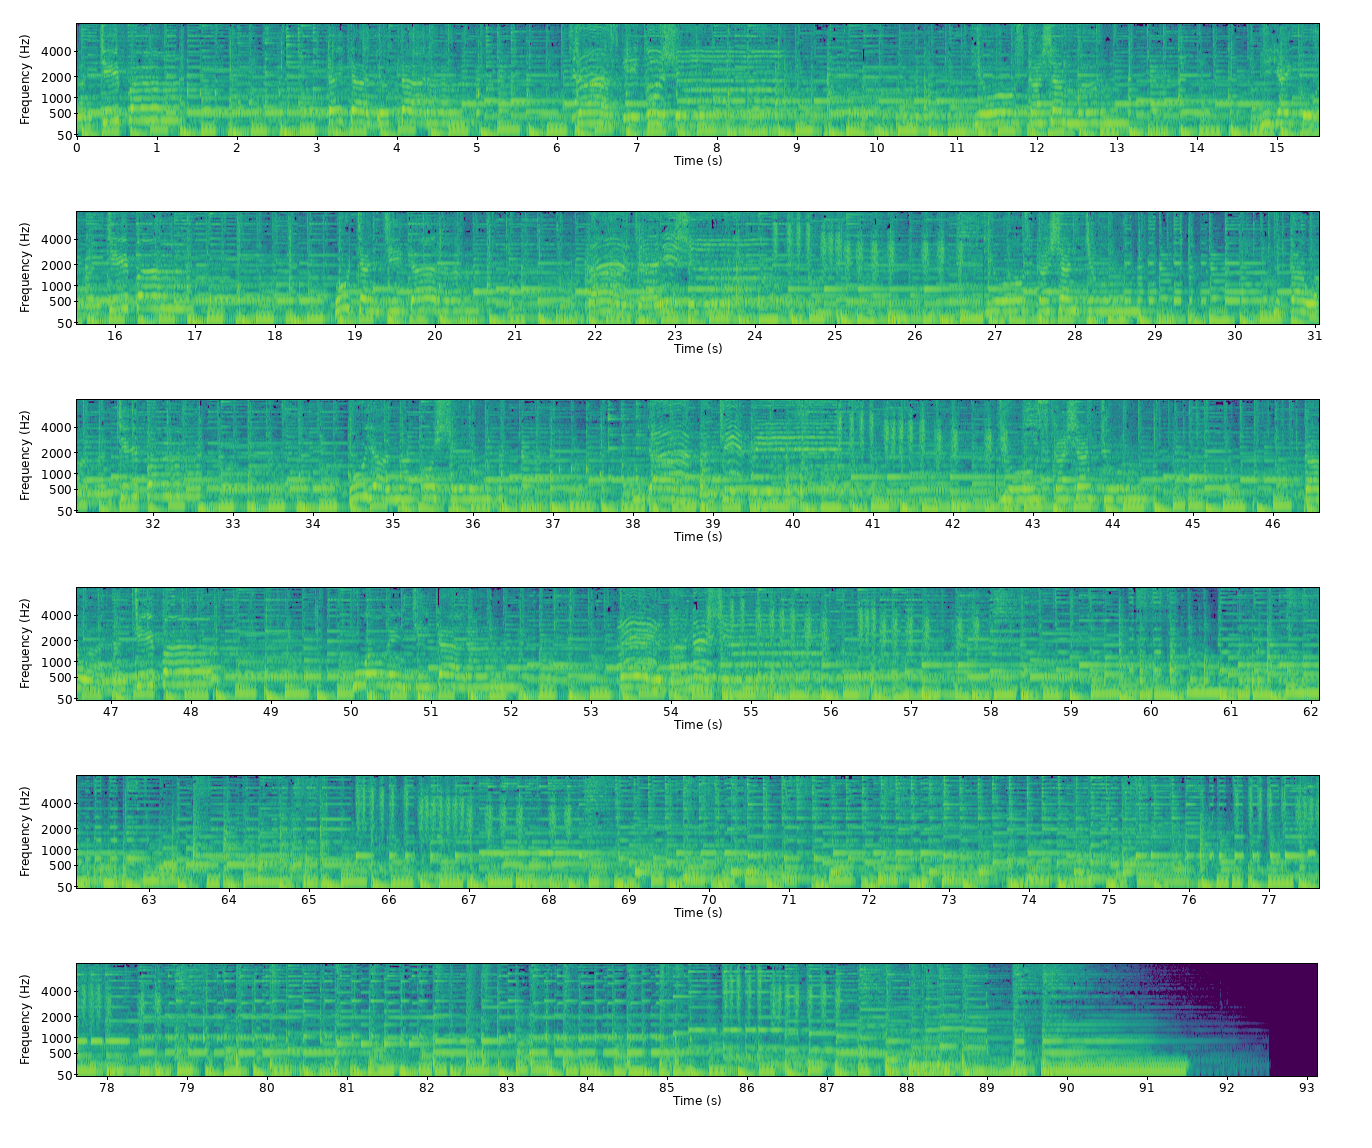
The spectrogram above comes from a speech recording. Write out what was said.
mencipta Taita Dios tara Jaski kushu Dios kasama Iyai ku mencipta Hujan citara Kajarishu Dios kasancho chanchu shanchu. Kawanan chipa. Wawgen chikara perdonashi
